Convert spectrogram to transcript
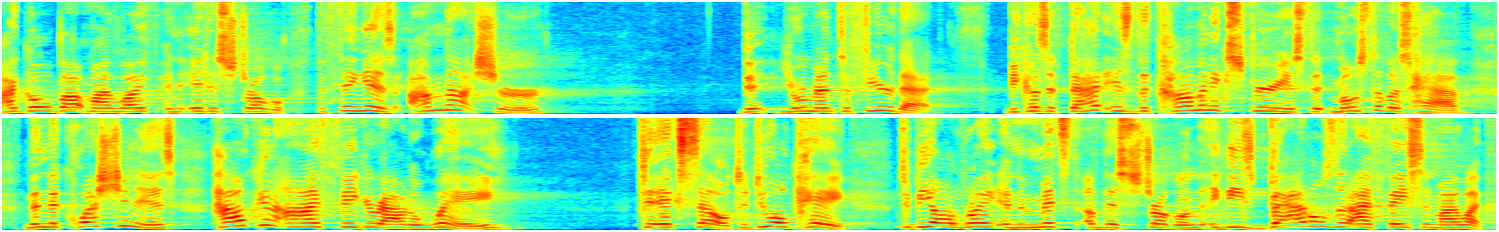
I go about my life and it is struggle. The thing is, I'm not sure that you're meant to fear that. Because if that is the common experience that most of us have, then the question is how can I figure out a way to excel, to do okay, to be all right in the midst of this struggle and these battles that I face in my life?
